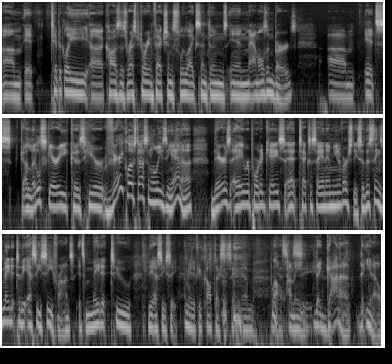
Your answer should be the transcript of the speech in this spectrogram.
Um, it typically uh, causes respiratory infections, flu-like symptoms in mammals and birds. Um, it's a little scary because here, very close to us in Louisiana, there's a reported case at Texas A&M University. So this thing's made it to the SEC, Franz. It's made it to the SEC. I mean, if you call Texas A&M, Well, I mean, they got a, you know,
